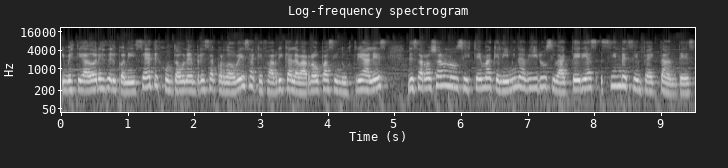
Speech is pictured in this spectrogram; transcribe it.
Investigadores del CONICET, junto a una empresa cordobesa que fabrica lavarropas industriales, desarrollaron un sistema que elimina virus y bacterias sin desinfectantes.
